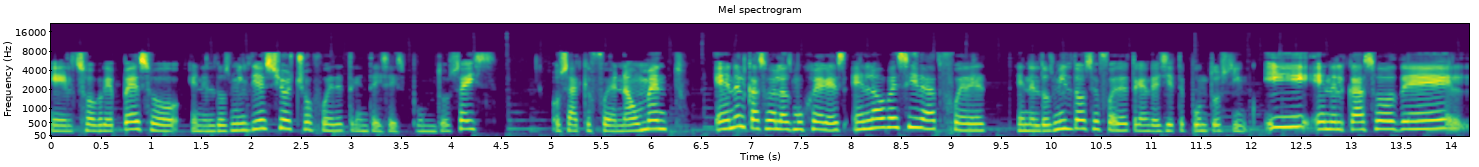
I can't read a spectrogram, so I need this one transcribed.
el sobrepeso en el 2018 fue de 36.6, o sea que fue en aumento. En el caso de las mujeres, en la obesidad fue en el 2012 fue de 37.5 y en el caso del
